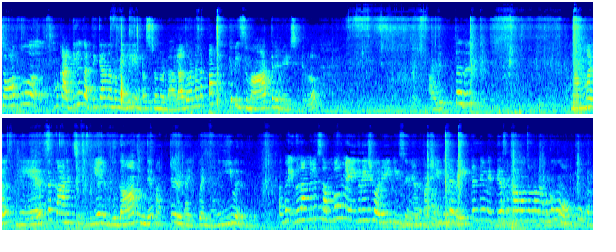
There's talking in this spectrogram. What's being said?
ചോളപ്പൂ നമുക്ക് അധികം കത്തിക്കാനൊന്നും വലിയ ഇൻട്രസ്റ്റ് ഒന്നും ഉണ്ടാവില്ല. അതുകൊണ്ട് തന്നെ പത്ത് പീസ് മാത്രമേ മേടിച്ചിട്ടുള്ളൂ. അടുത്തത് നമ്മൾ നേരത്തെ കാണിച്ച ഈ ഒരു ഗുദാമിന്റെ മറ്റൊരു ടൈപ്പ് തന്നെയാണ് ഈ വരുന്നത്. അപ്പൊ ഇത് തമ്മിൽ സംഭവം ഏകദേശം ഒരേ പീസ് തന്നെയാണ് പക്ഷെ ഇതിന്റെ വെയിറ്റ് എന്തെങ്കിലും വ്യത്യാസം ഉണ്ടാവും എന്നുള്ളത് നമുക്ക് നോക്കി നോക്കാം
